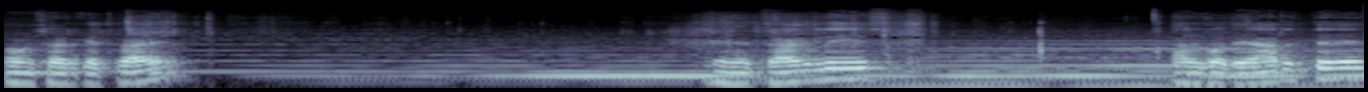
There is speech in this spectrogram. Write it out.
Vamos a ver qué trae. Tiene tracklist, algo de arte,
